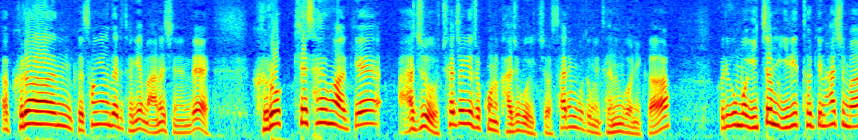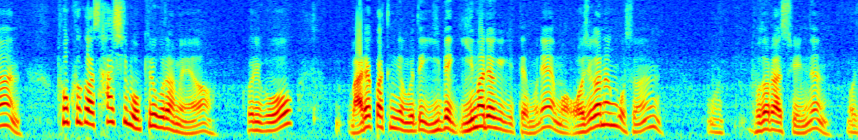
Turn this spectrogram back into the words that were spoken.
아, 그러한 그 성향들이 되게 많으시는데 그렇게 사용하기에 아주 최적의 조건을 가지고 있죠. 사륜구동이 되는 거니까. 그리고 뭐 2.2L긴 하지만 토크가 45kg이에요. 그리고 마력 같은 경우도 202마력이기 때문에 뭐 어지간한 곳은 뭐 도달할 수 있는 뭐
